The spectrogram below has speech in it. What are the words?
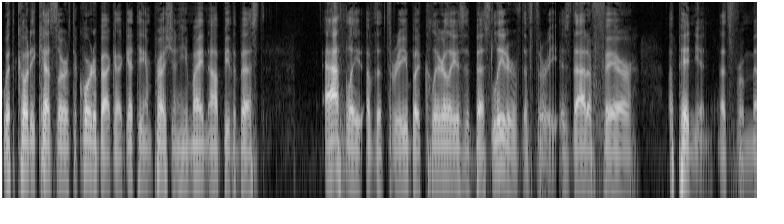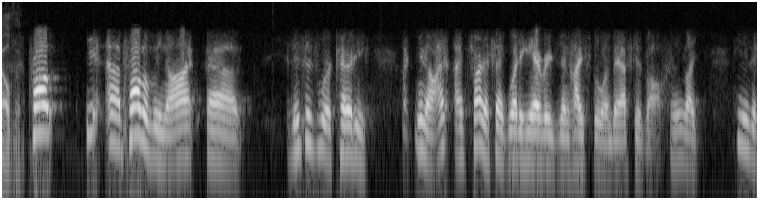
with Cody Kessler at the quarterback? I get the impression he might not be the best athlete of the three, but clearly is the best leader of the three. Is that a fair opinion? That's from Melvin. Pro- yeah, uh, probably not. Uh, this is where Cody. You know, I, I'm trying to think what he averaged in high school in basketball. It was like he was a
